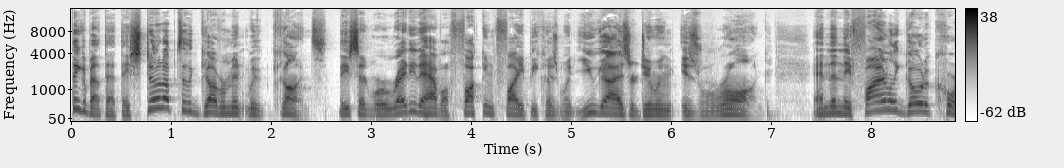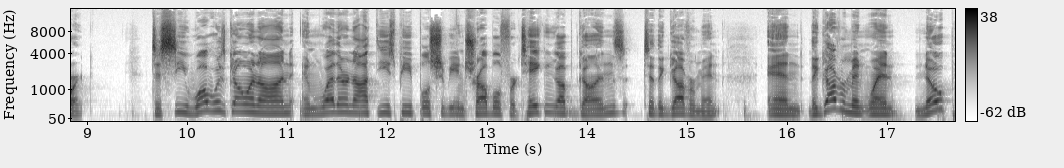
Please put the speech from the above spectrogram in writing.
Think about that. They stood up to the government with guns. They said, We're ready to have a fucking fight because what you guys are doing is wrong. And then they finally go to court to see what was going on and whether or not these people should be in trouble for taking up guns to the government. And the government went, Nope,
